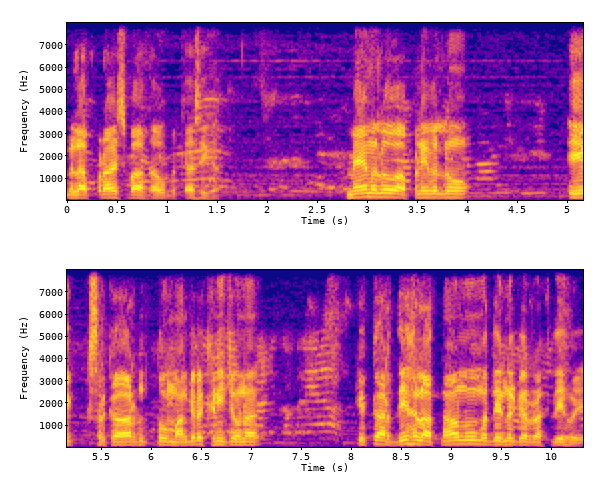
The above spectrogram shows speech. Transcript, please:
ਮਿਲਾਪੜਾ ਸੁਭਾਅ ਦਾ ਉਹ ਬੱਚਾ ਸੀਗਾ। ਮੈਂ ਮਤਲਬ ਆਪਣੇ ਵੱਲੋਂ ਇੱਕ ਸਰਕਾਰ ਤੋਂ ਮੰਗ ਰੱਖਣੀ ਚਾਹੁੰਦਾ ਕਿ ਘਰ ਦੇ ਹਾਲਾਤਾਂ ਨੂੰ ਮੱਦੇਨਜ਼ਰ ਰੱਖਦੇ ਹੋਏ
